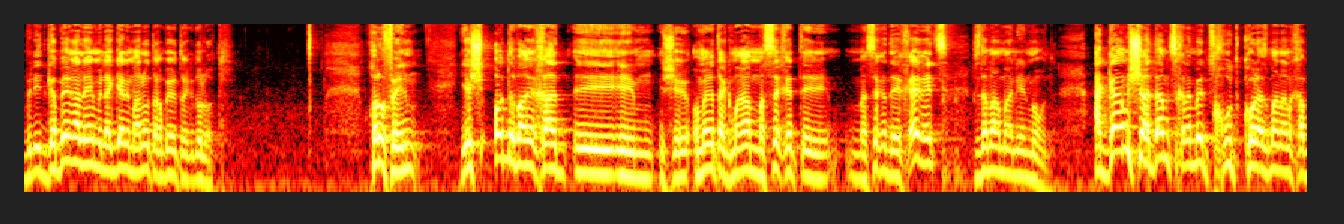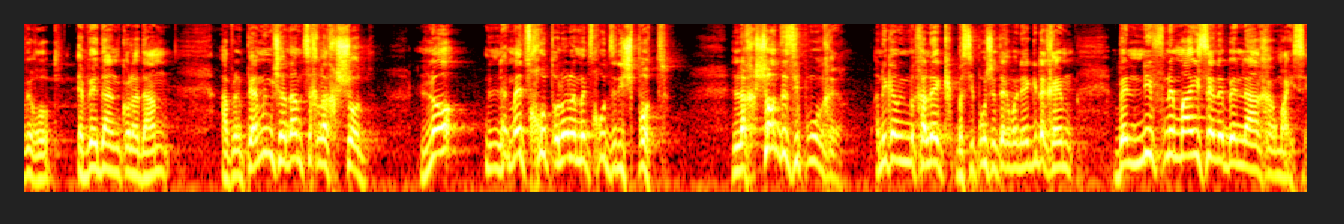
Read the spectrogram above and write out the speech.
ולהתגבר עליהם ולהגיע למעלות הרבה יותר גדולות. בכל אופן, יש עוד דבר אחד אה, אה, שאומרת הגמרא במסכת אה, דרך ארץ, זה דבר מעניין מאוד. הגם שאדם צריך ללמד זכות כל הזמן על חברו, הווה דן כל אדם, אבל פעמים שאדם צריך לחשוד. לא ללמד זכות או לא ללמד זכות זה לשפוט. לחשוד זה סיפור אחר. אני גם מחלק בסיפור שתכף אני אגיד לכם, בין לפני מייסה לבין לאחר מייסה.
